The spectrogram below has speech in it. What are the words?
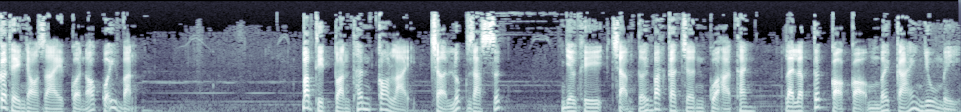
Cơ thể nhỏ dài của nó quẫy vặn. Bắp thịt toàn thân co lại, Chờ lúc ra sức. Nhưng khi chạm tới mắt ca chân của Hà Thanh, Lại lập tức cọ cọ mấy cái nhu mì.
